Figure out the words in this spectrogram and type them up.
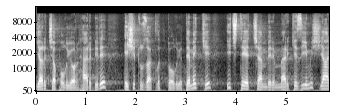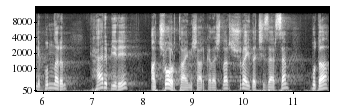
yarı çap oluyor her biri. Eşit uzaklıkta oluyor. Demek ki iç teğet çemberin merkeziymiş. Yani bunların her biri açıortaymış arkadaşlar. Şurayı da çizersem bu da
